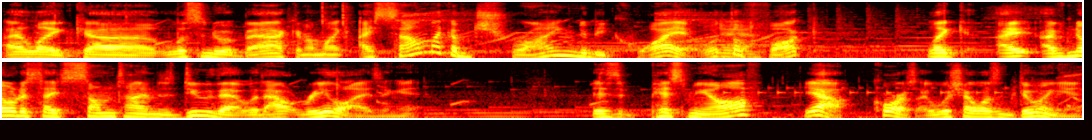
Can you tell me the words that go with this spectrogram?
I like uh listen to it back and I'm like, I sound like I'm trying to be quiet. What the fuck? Like I I've noticed I sometimes do that without realizing it. Is it piss me off? Yeah, of course. I wish I wasn't doing it.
